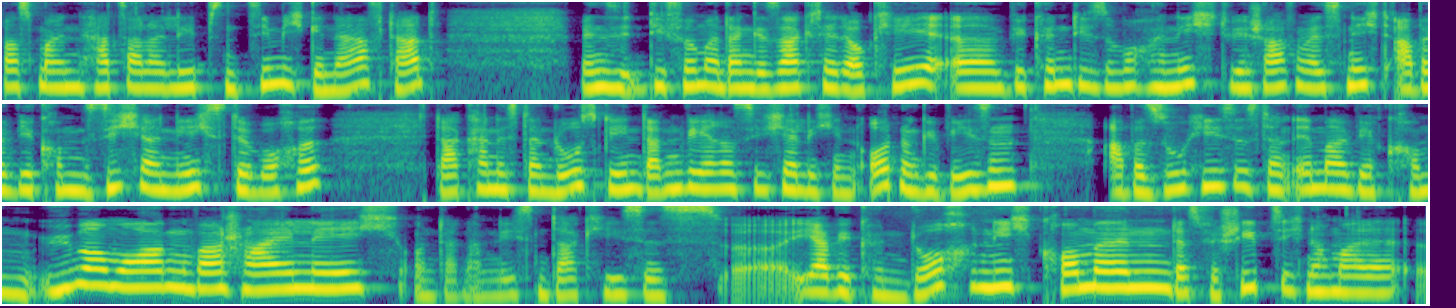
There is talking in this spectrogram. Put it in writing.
was mein Herz allerliebsten ziemlich genervt hat. Wenn sie, die Firma dann gesagt hätte, okay, äh, wir können diese Woche nicht, wir schaffen es nicht, aber wir kommen sicher nächste Woche, da kann es dann losgehen, dann wäre es sicherlich in Ordnung gewesen. Aber so hieß es dann immer, wir kommen übermorgen wahrscheinlich. Und dann am nächsten Tag hieß es, äh, ja, wir können doch nicht kommen. Das verschiebt sich nochmal äh,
